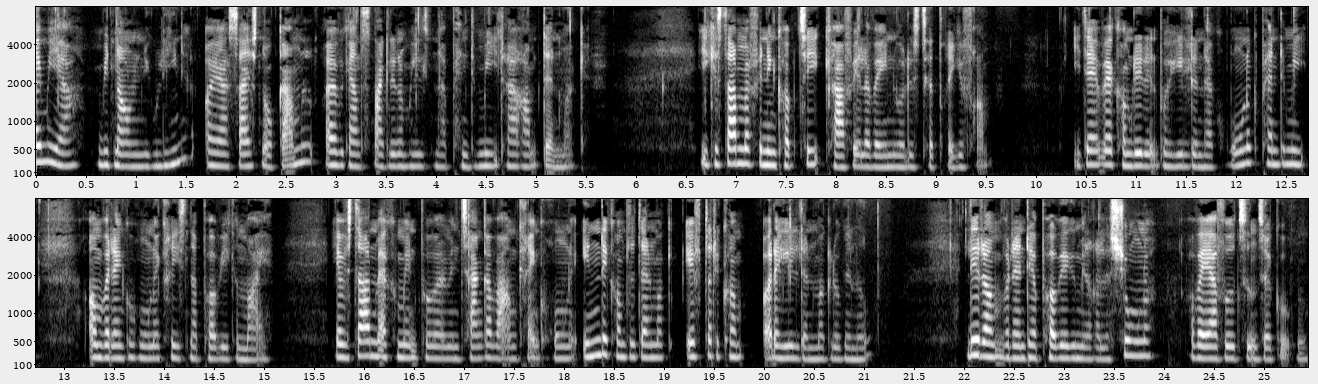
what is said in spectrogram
Hej med jer, mit navn er Nicoline, og jeg er 16 år gammel, og jeg vil gerne snakke lidt om hele den her pandemi, der har ramt Danmark. I kan starte med at finde en kop te, kaffe eller hvad I nu har lyst til at drikke frem. I dag vil jeg komme lidt ind på hele den her coronapandemi, om hvordan coronakrisen har påvirket mig. Jeg vil starte med at komme ind på, hvad mine tanker var omkring corona, inden det kom til Danmark, efter det kom, og da hele Danmark lukkede ned. Lidt om, hvordan det har påvirket mine relationer, og hvad jeg har fået tiden til at gå med.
